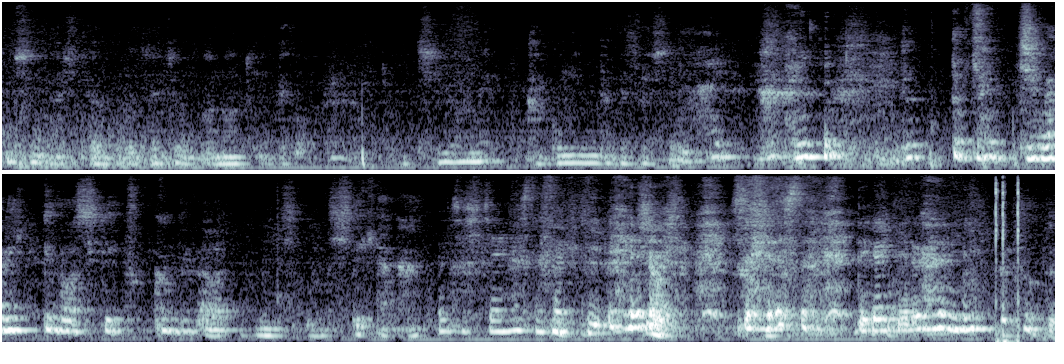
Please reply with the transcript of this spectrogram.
康診断したらこれ大丈夫かなと思うけど、一応ね、確認だけさせて。はい。ちょっと気持ち悪いけど、して突っ込んでから、うんちうんちしてきたな。うちしちゃいましたさっき。しました。しちゃいました。出かける前に。ちょっと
